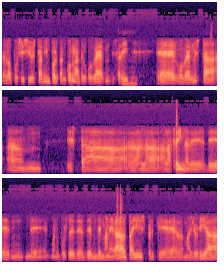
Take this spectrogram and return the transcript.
de l'oposició és tan important com la del govern. És a dir, uh -huh. eh, el govern està... Um, està a la, a la feina de, de, de, bueno, pues de, de, de manegar al país perquè la majoria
